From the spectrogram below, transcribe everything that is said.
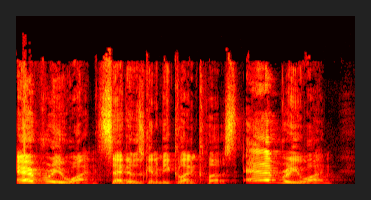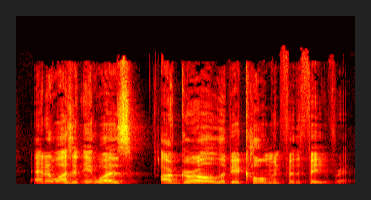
Everyone said it was going to be Glenn Close. Everyone, and it wasn't. It was our girl Olivia Colman for the favorite.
